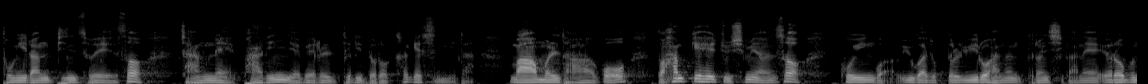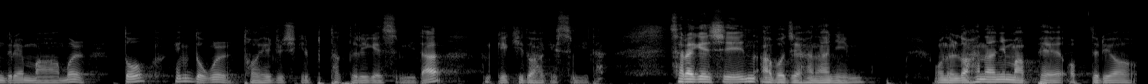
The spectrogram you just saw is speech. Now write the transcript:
동일한 빈소에서 장례 발인 예배를 드리도록 하겠습니다. 마음을 다하고 또 함께 해주시면서 고인과 유가족들을 위로하는 그런 시간에 여러분들의 마음을 또 행동을 더해 주시길 부탁드리겠습니다. 함께 기도하겠습니다. 살아계신 아버지 하나님, 오늘도 하나님 앞에 엎드려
